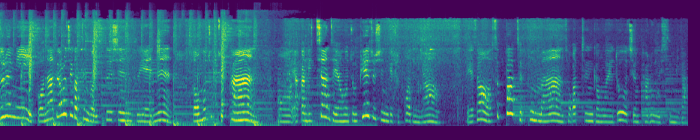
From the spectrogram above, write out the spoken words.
여드름이 있거나 뾰루지 같은 거 있으신 부위에는 너무 촉촉한 어, 약간 리치한 제형은 좀 피해 주시는 게 좋거든요. 그래서 스파 제품만 저 같은 경우에도 지금 바르고 있습니다.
